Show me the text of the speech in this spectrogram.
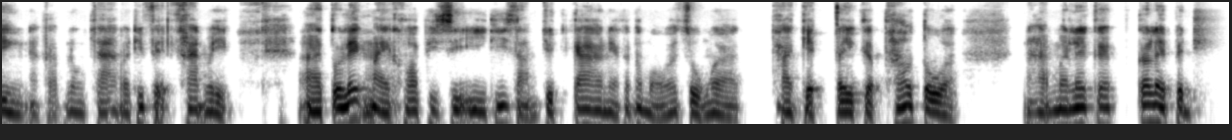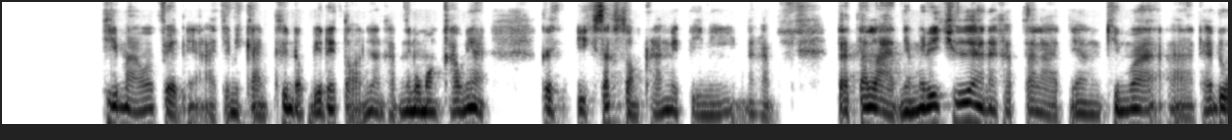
ริงๆนะครับลงช้ากว่าที่เฟดคาดไว้อีกตัวเลขใหม่ core PCE ที่ 3.9 เนี่ยก็ต้องบอกว่าสูงกว่า target ไปเกือบเท่าตัวนะครับมันเลยก็ก็เลยเป็น ที่มาว่าเฟดเนี่ยอาจจะมีการขึ้นดอกเบี้ยได้ต่อเนื่องครับในมุมมองเขาเนี่ยก็อีกสักสองครั้งในปีนี้นะครับ แต่ตลาดยังไม่ได้เชื่อนะครับ ตลาดยังคิดว่าอ่าถ้าดู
